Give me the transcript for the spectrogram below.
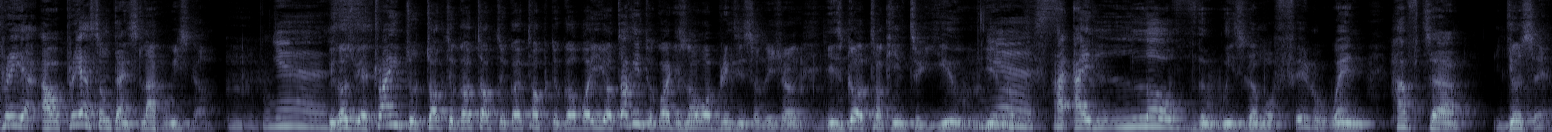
prayer, our prayer sometimes lack wisdom. Mm-hmm. Yes. Because we are trying to talk to God, talk to God, talk to God, but you're talking to God is not what brings the solution. Mm-hmm. It's God talking to you. you yes. Know? I, I love the wisdom of Pharaoh when after Joseph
